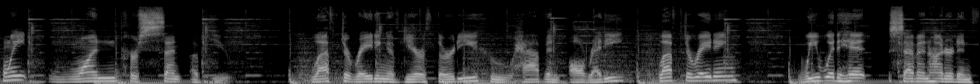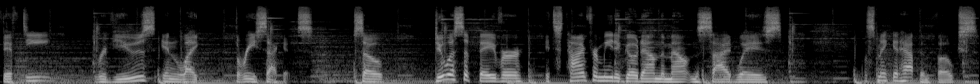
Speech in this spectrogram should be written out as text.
0.1% of you left a rating of Gear 30 who haven't already left a rating, we would hit 750 reviews in like three seconds. So do us a favor. It's time for me to go down the mountain sideways. Let's make it happen, folks.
